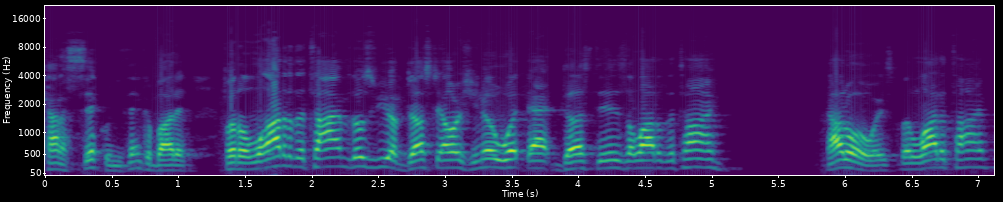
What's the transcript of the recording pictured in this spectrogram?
kind of sick when you think about it, but a lot of the time, those of you who have dust allergies, you know what that dust is a lot of the time? Not always, but a lot of time,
